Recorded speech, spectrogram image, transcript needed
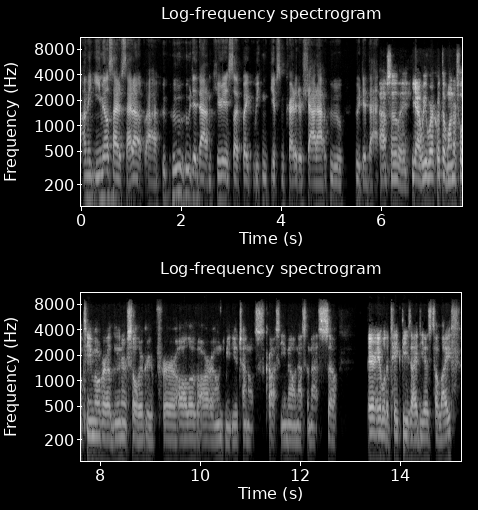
on the email side of setup, uh, who, who who did that? I'm curious. Like, like we can give some credit or shout out who who did that. Absolutely, yeah. We work with the wonderful team over at Lunar Solar Group for all of our owned media channels across email and SMS. So they're able to take these ideas to life,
